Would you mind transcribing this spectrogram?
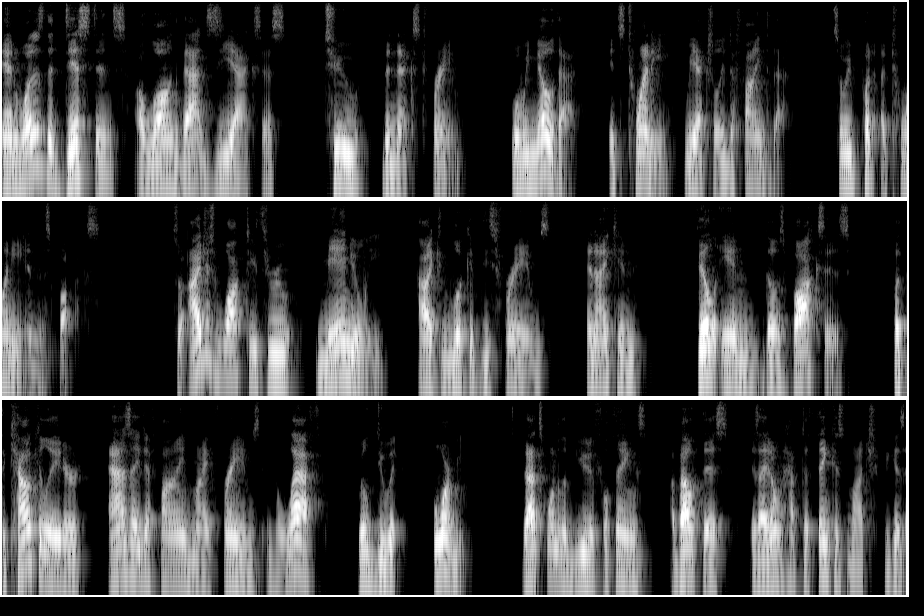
And what is the distance along that z-axis to the next frame? Well, we know that. It's 20. We actually defined that. So we put a 20 in this box. So I just walked you through manually how I can look at these frames and I can fill in those boxes. But the calculator, as I define my frames in the left, will do it for me. That's one of the beautiful things about this is I don't have to think as much because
